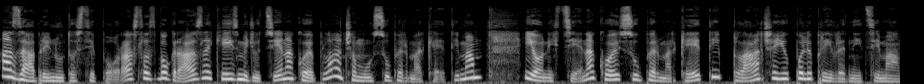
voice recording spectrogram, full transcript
a zabrinutost je porasla zbog razlike između cijena koje plaćamo u supermarketima i onih cijena koje supermarketi plaćaju poljoprivrednicima.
